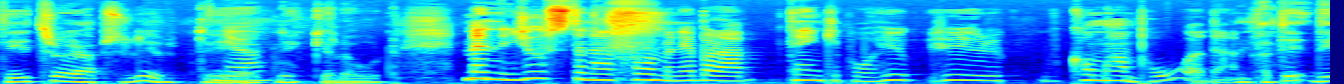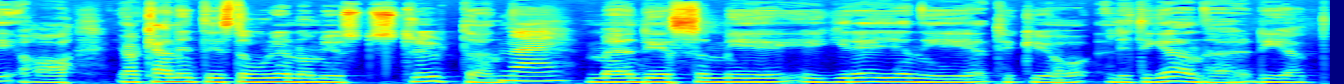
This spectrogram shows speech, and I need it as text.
det tror jag absolut är Ja. ett nyckelord. Men just den här formen, jag bara tänker på hur, hur kom han på den? Det, det, ja, jag kan inte historien om just struten. Nej. Men det som är, är grejen är, tycker jag, lite grann här, det är att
